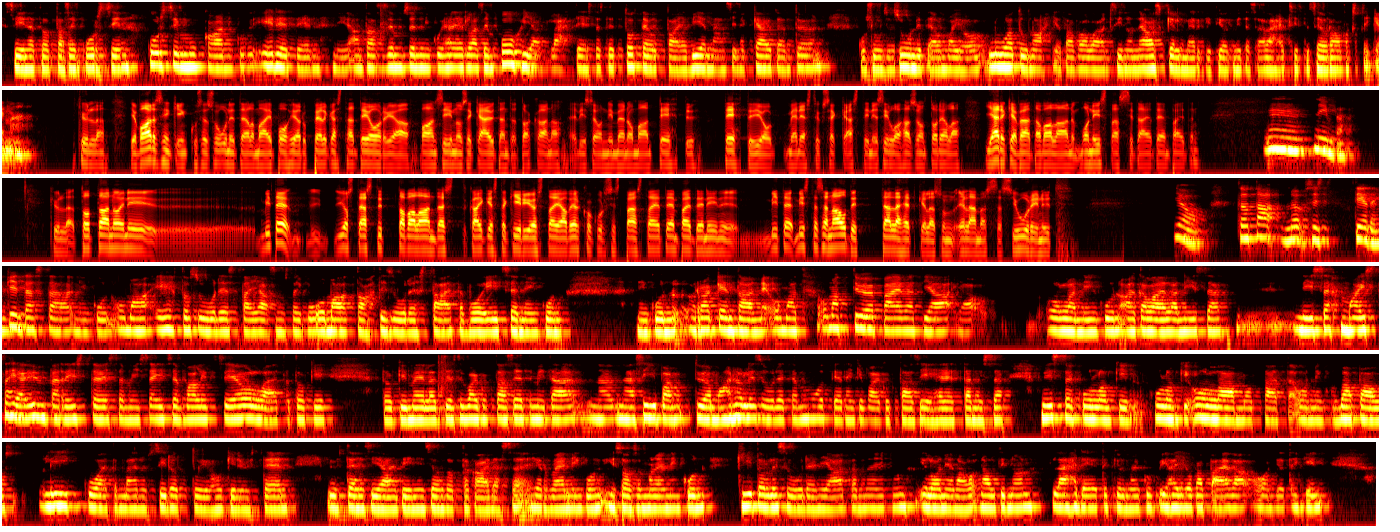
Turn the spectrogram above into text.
siinä tota sen kurssin, kurssin mukaan niin kuin edeten, niin antaa se semmoisen niin kuin ihan erilaisen pohjan lähteä sitä sitten toteuttaa ja viemään sinne käytäntöön, kun sulla on se suunnitelma jo luotuna ja tavallaan siinä on ne askelmerkit, joita mitä sä lähdet sitten seuraavaksi tekemään. Kyllä, ja varsinkin kun se suunnitelma ei pohjaudu pelkästään teoriaa, vaan siinä on se käytäntö takana, eli se on nimenomaan tehty, tehty jo menestyksekkäästi, niin silloinhan se on todella järkevää tavallaan monistaa sitä eteenpäin. Mm, niinpä. Kyllä, tota noin, niin, miten, jos tästä nyt tavallaan tästä kaikesta kirjoista ja verkkokurssista päästään eteenpäin, niin miten, mistä sä nautit tällä hetkellä sun elämässäsi juuri nyt? Joo, tota, no siis tietenkin tästä niin kuin oma ehtoisuudesta ja semmoista niin kuin oma tahtisuudesta, että voi itse niin kuin, niin kuin rakentaa ne omat, omat työpäivät ja, ja olla niin kuin aika lailla niissä, niissä maissa ja ympäristöissä, missä itse valitsee olla. Että toki, toki meillä tietysti vaikuttaa se, että mitä nämä, siipan työmahdollisuudet ja muut tietenkin vaikuttaa siihen, että missä, missä kulloinkin, kulloinkin ollaan, mutta että on niin kuin vapaus liikkua, että mä en ole sidottu johonkin yhteen, yhteen sijaintiin, niin se on totta kai tässä hirveän niin kuin iso semmoinen niin kuin kiitollisuuden ja niin kuin ilon ja nautinnon lähde, että kyllä mä niin kuin ihan joka päivä on jotenkin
